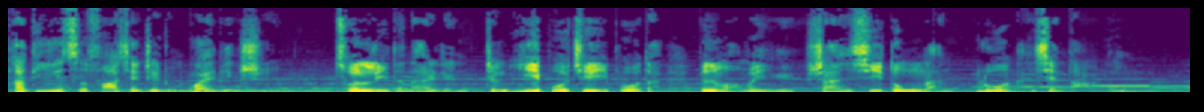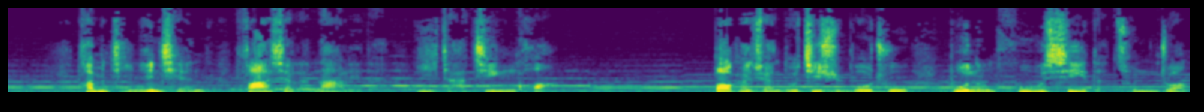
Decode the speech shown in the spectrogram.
他第一次发现这种怪病时，村里的男人正一波接一波的奔往位于陕西东南洛南县打工。他们几年前发现了那里的一家金矿。报刊选读继续播出：不能呼吸的村庄。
